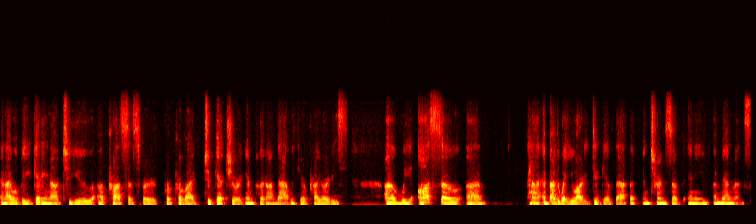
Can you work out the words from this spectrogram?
And I will be getting out to you a process for, for provide to get your input on that with your priorities. Uh, we also uh, and by the way, you already did give that, but in terms of any amendments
